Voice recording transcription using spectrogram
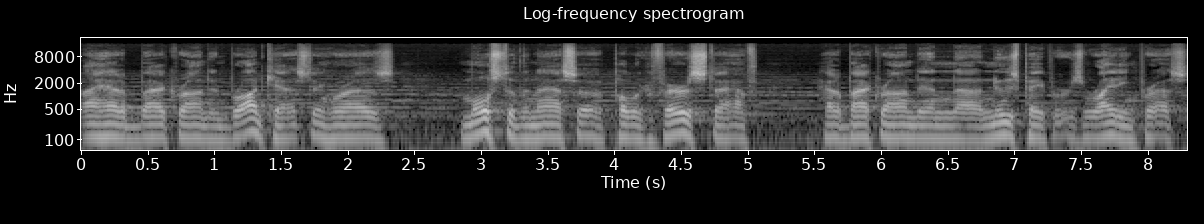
I had a background in broadcasting, whereas most of the NASA public affairs staff had a background in uh, newspapers, writing press.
